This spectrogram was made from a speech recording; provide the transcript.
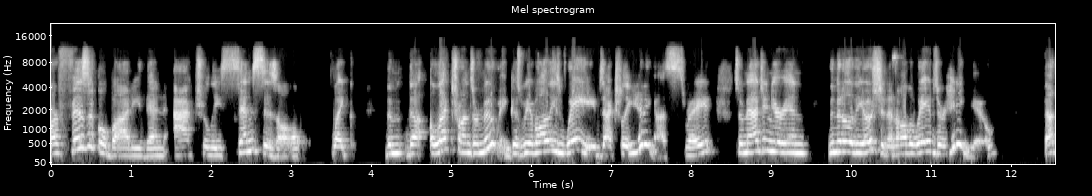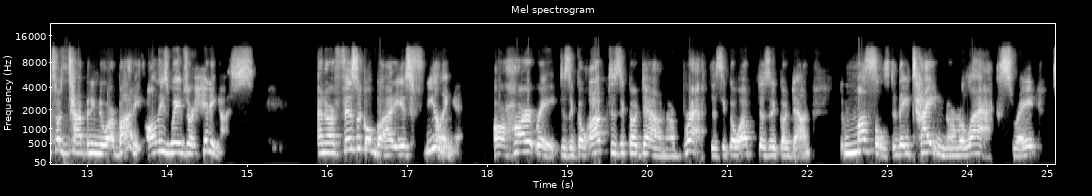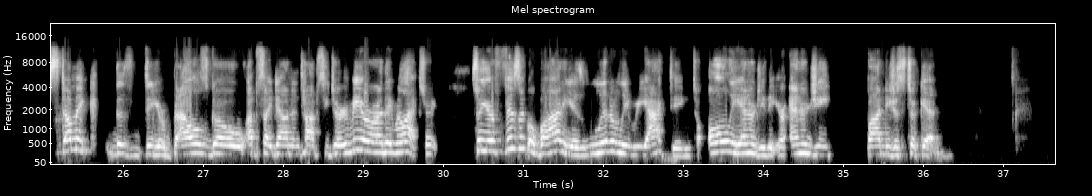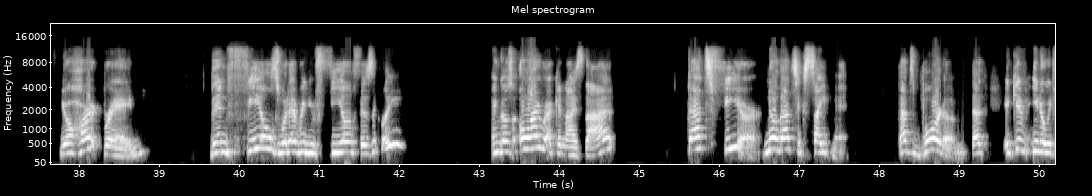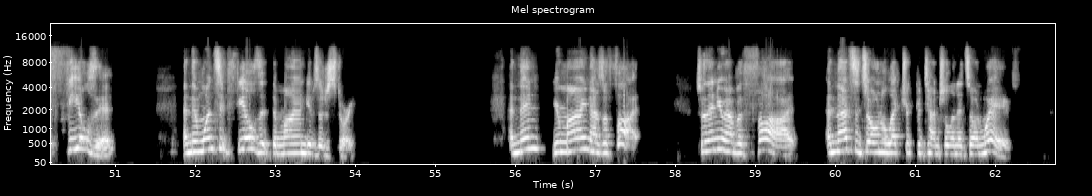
Our physical body then actually senses all like the, the electrons are moving because we have all these waves actually hitting us, right? So imagine you're in the middle of the ocean and all the waves are hitting you. That's what's happening to our body. All these waves are hitting us. and our physical body is feeling it. Our heart rate, does it go up? Does it go down? Our breath, does it go up? Does it go down? Muscles, do they tighten or relax, right? Stomach, does do your bowels go upside down and topsy turvy or are they relaxed, right? So your physical body is literally reacting to all the energy that your energy body just took in. Your heart brain then feels whatever you feel physically and goes, Oh, I recognize that. That's fear. No, that's excitement. That's boredom. That it gives, you know, it feels it. And then once it feels it, the mind gives it a story. And then your mind has a thought. So then you have a thought, and that's its own electric potential in its own wave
